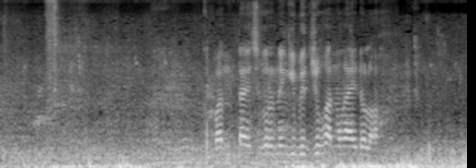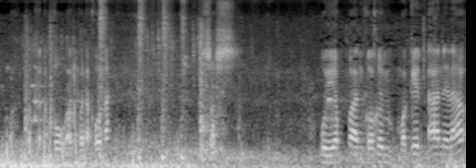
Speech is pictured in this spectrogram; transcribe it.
kapantay siguro ng gibidyuhan mga idol oh. Pagkanakuan banakona. Sus. Uyapan ko kay makita nila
